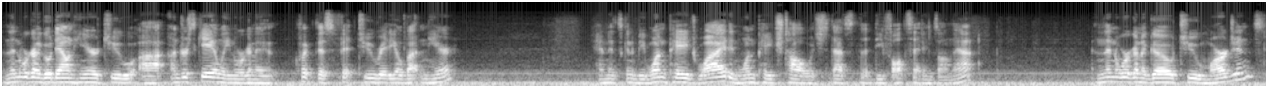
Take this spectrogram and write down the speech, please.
And then we're going to go down here to uh, under scaling, we're going to click this fit to radial button here and it's going to be one page wide and one page tall which that's the default settings on that and then we're going to go to margins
